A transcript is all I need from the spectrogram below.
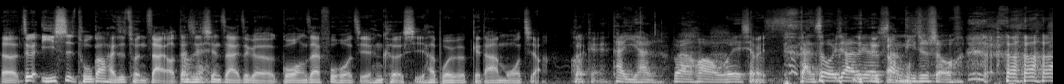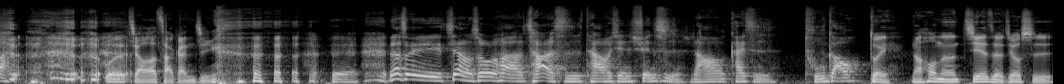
呃，这个仪式涂膏还是存在哦。但是现在这个国王在复活节很可惜，他不会给大家摸脚。OK，太遗憾了，不然的话我也想感受一下这个上帝之手。我的脚要擦干净。对，那所以这样说的话，查尔斯他会先宣誓，然后开始涂膏。对，然后呢，接着就是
